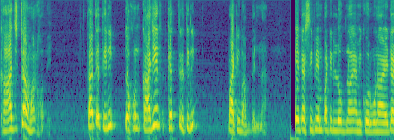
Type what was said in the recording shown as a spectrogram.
কাজটা আমার হবে। তাতে তিনি তখন কাজের ক্ষেত্রে তিনি পার্টি ভাববেন না। এটা সিপিএম পার্টির লোক নয়, আমি করব না। এটা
